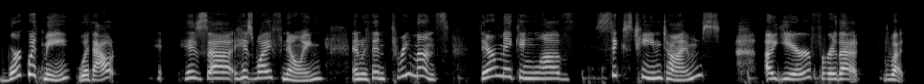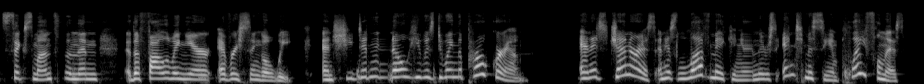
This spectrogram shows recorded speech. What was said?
work with me without his uh, his wife knowing and within 3 months they're making love 16 times a year for that what 6 months and then the following year every single week and she didn't know he was doing the program. And it's generous and it's lovemaking and there's intimacy and playfulness.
